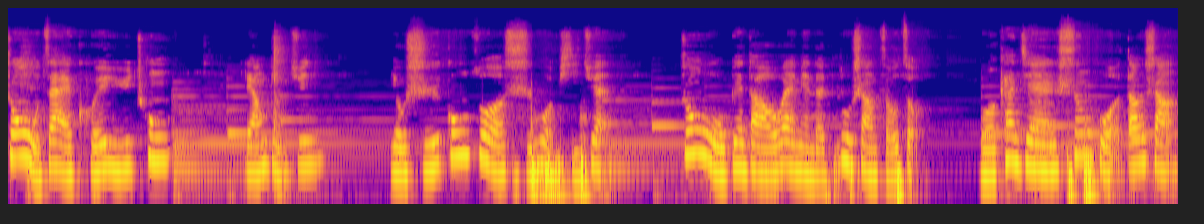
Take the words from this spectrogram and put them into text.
中午在葵鱼冲，梁秉钧。有时工作使我疲倦，中午便到外面的路上走走。我看见生果当上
